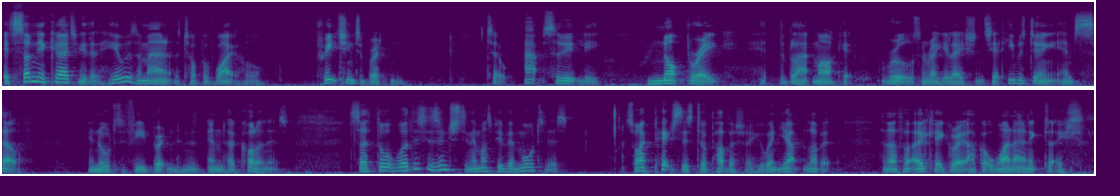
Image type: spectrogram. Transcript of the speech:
it suddenly occurred to me that here was a man at the top of Whitehall preaching to Britain to absolutely not break the black market rules and regulations, yet he was doing it himself in order to feed Britain and, and her colonies. So I thought, well, this is interesting. There must be a bit more to this. So I pitched this to a publisher who went, yep, love it. And I thought, okay, great, I've got one anecdote.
